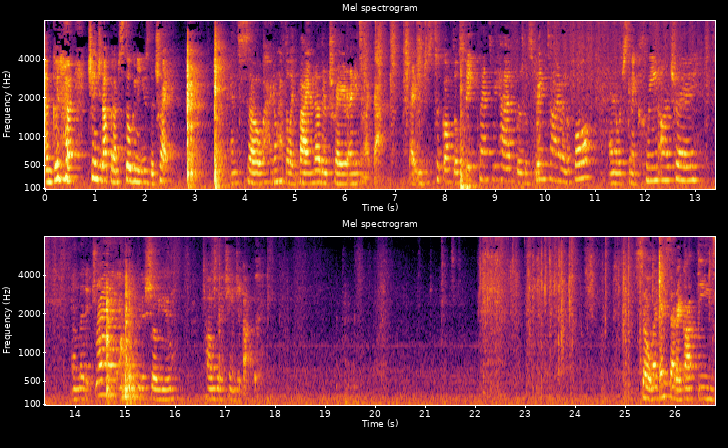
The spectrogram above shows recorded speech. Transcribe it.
I'm gonna change it up, but I'm still gonna use the tray. And so I don't have to like buy another tray or anything like that, right? We just took off those fake plants we had for the springtime and the fall, and then we're just gonna clean our tray and let it dry, and then I'm gonna show you how I'm gonna change it up. So like I said, I got these,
